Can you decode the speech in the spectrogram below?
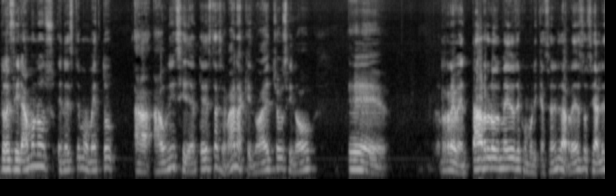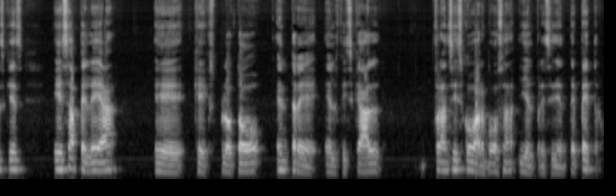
refirámonos en este momento a, un incidente de esta semana que no ha hecho sino eh, reventar los medios de comunicación en las redes sociales, que es esa pelea que explotó entre el fiscal Francisco Barbosa y el presidente Petro.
